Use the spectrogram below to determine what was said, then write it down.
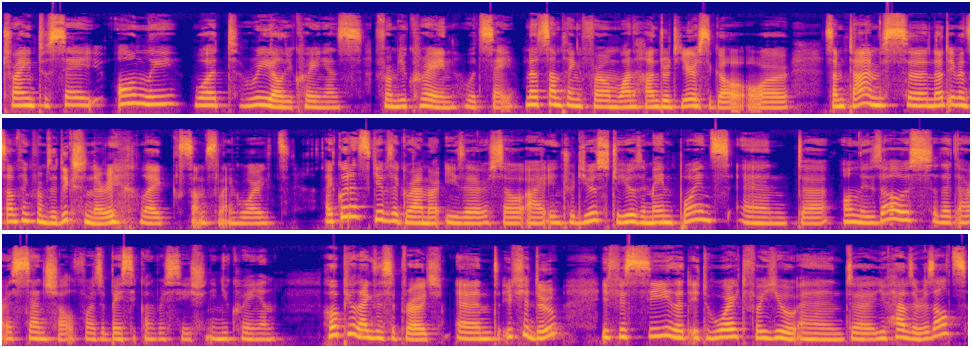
trying to say only what real Ukrainians from Ukraine would say, not something from 100 years ago, or sometimes uh, not even something from the dictionary, like some slang words. I couldn't skip the grammar either, so I introduced to you the main points and uh, only those that are essential for the basic conversation in Ukrainian. Hope you like this approach. And if you do, if you see that it worked for you and uh, you have the results,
